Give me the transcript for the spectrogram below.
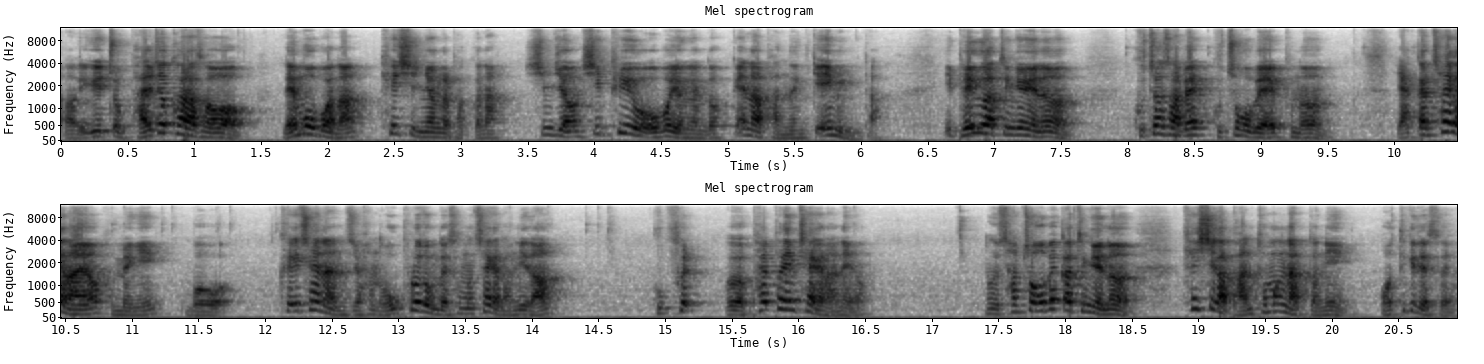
어, 이게 좀 발적화라서 램오버나 캐시 영향을 받거나 심지어 CPU 오버 영향도 꽤나 받는 게임입니다. 이 배그 같은 경우에는 9400, 9500F는 약간 차이가 나요. 분명히 뭐 크게 차이 나는지 한5% 정도의 성능 차이가 납니다. 9, 8프레임 어, 차이가 나네요. 3500 같은 경우에는 캐시가 반토막 났더니 어떻게 됐어요?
